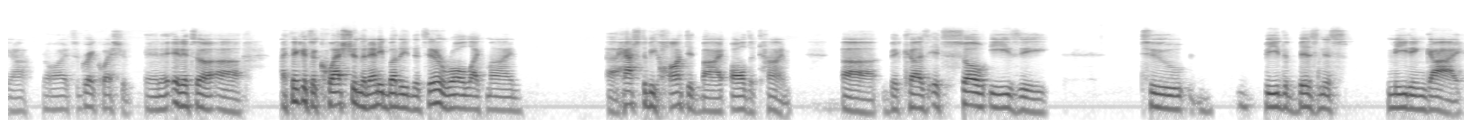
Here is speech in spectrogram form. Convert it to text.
Yeah, no, it's a great question, and it, and it's a, uh, I think it's a question that anybody that's in a role like mine uh, has to be haunted by all the time, uh, because it's so easy to be the business meeting guy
